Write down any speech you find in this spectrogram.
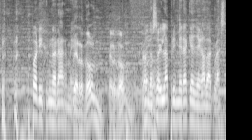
por ignorarme. Perdón, perdón. Bueno, perdón. soy la primera que ha llegado a clase.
